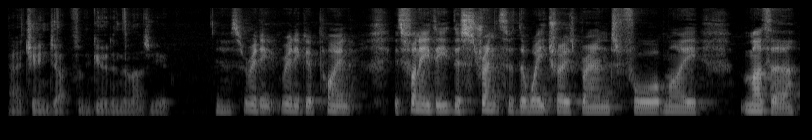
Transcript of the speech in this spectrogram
uh, change up for the good in the last year. Yeah, it's a really, really good point. It's funny the the strength of the Waitrose brand for my mother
